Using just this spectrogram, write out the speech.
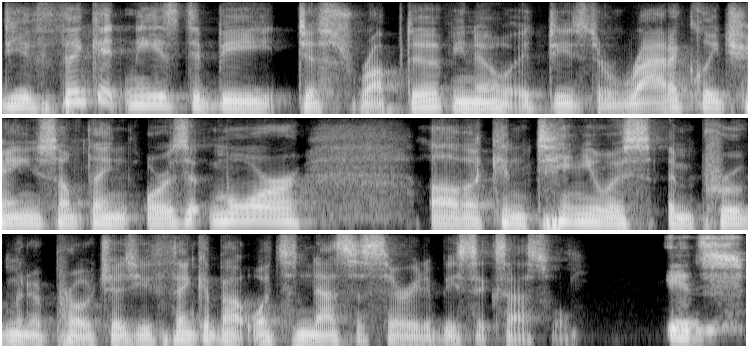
do you think it needs to be disruptive? You know, it needs to radically change something, or is it more of a continuous improvement approach as you think about what's necessary to be successful? It's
